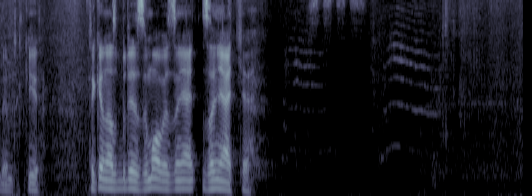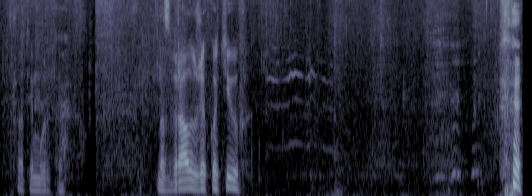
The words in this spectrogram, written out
Такі, таке у нас буде зимове заняття. Що ти, Мурка? Назбирали вже котів.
